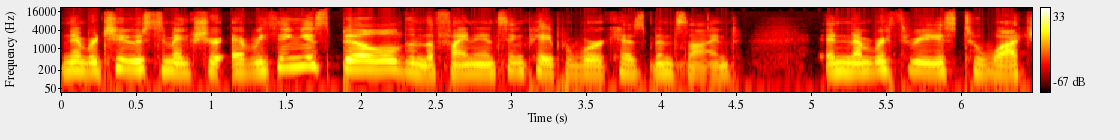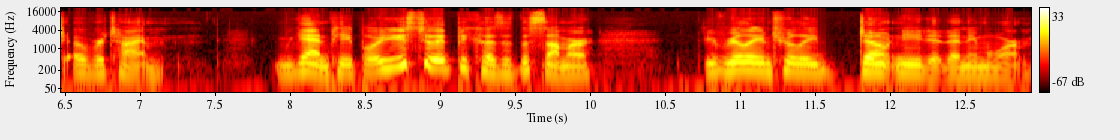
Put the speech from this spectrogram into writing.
Number two is to make sure everything is billed and the financing paperwork has been signed. And number three is to watch over time. Again, people are used to it because of the summer. You really and truly don't need it anymore.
